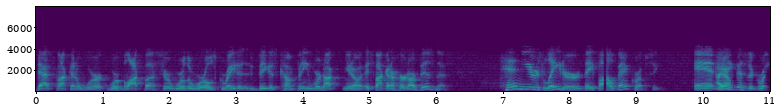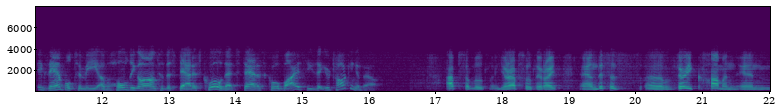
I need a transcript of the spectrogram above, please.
that's not going to work. We're Blockbuster. We're the world's greatest, biggest company. We're not, you know, it's not going to hurt our business." Ten years later, they filed bankruptcy. And I think this is a great example to me of holding on to the status quo, that status quo biases that you're talking about. Absolutely. You're absolutely right. And this is uh, very common in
